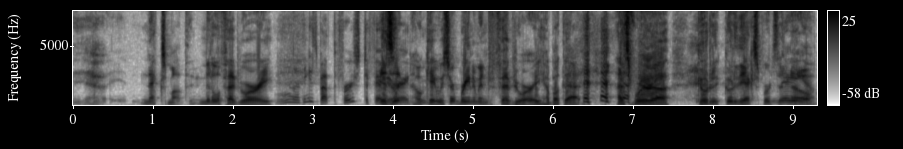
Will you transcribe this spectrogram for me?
uh, next month, middle of February. Mm, I think it's about the first of February. Is it okay? We start bringing them in February. How about that? That's where uh, go to go to the experts that There know.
